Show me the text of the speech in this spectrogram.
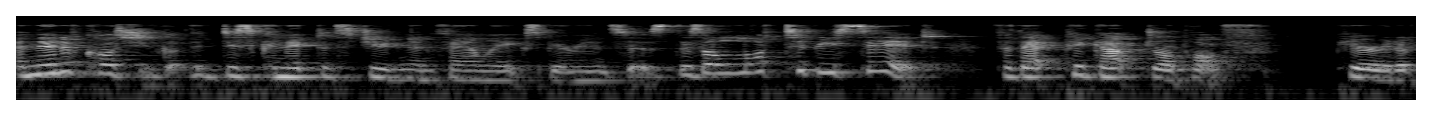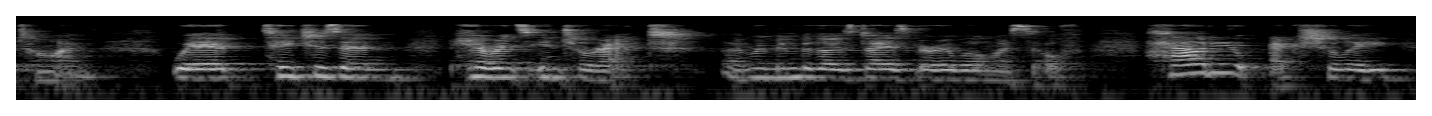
And then of course you've got the disconnected student and family experiences. There's a lot to be said for that pick up drop off period of time where teachers and parents interact. I remember those days very well myself. How do you actually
